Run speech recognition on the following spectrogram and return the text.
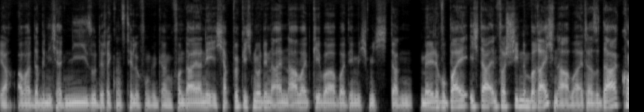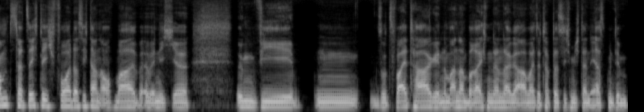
Ja, aber da bin ich halt nie so direkt ans Telefon gegangen. Von daher, nee, ich habe wirklich nur den einen Arbeitgeber, bei dem ich mich dann melde, wobei ich da in verschiedenen Bereichen arbeite. Also da kommt es tatsächlich vor, dass ich dann auch mal, wenn ich äh, irgendwie so zwei Tage in einem anderen Bereich ineinander gearbeitet habe, dass ich mich dann erst mit dem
